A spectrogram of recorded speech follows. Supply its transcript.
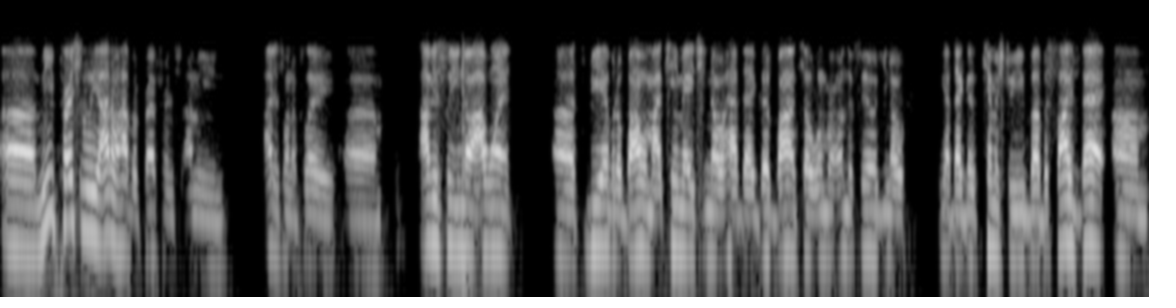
Uh, me personally, I don't have a preference. I mean, I just want to play. Um, obviously, you know, I want uh, to be able to bond with my teammates, you know, have that good bond. So when we're on the field, you know, we have that good chemistry. But besides that, um,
